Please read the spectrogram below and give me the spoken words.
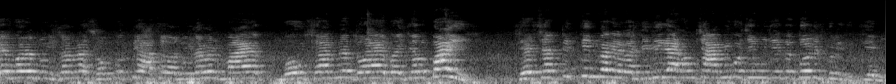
এরপরে নুইসলামের সম্পত্তি আছে বা মায়ের বউ সামনে দোড়ায় বাইছে হলো বাইশ। সে চারটি তিন ভাগে দিদির এখন আমি বসে বুঝে এটা দলিল করে দিচ্ছি আমি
